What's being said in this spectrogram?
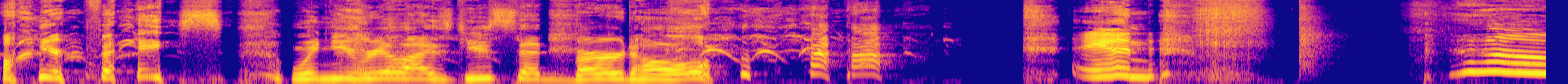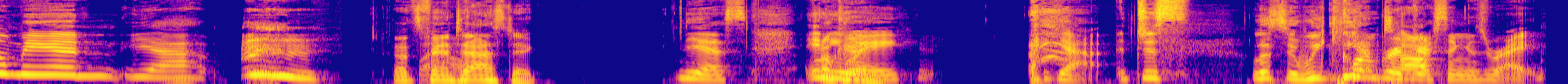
on your face when you realized you said bird hole. and oh man, yeah, That's fantastic. yes. Anyway, yeah, just Listen, we can't cornbread top, dressing is right.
